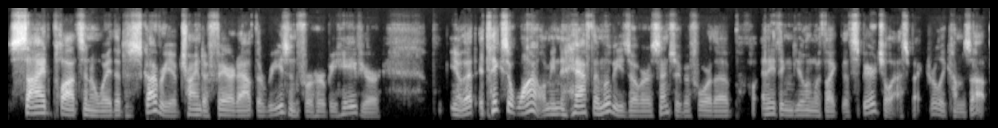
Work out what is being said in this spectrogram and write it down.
side plots in a way, the discovery of trying to ferret out the reason for her behavior. You know that it takes a while. I mean, half the movie is over essentially before the anything dealing with like the spiritual aspect really comes up.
